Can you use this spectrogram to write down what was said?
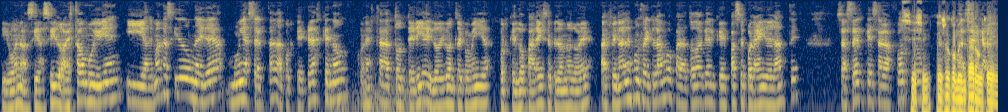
y bueno, así ha sido. Ha estado muy bien y además ha sido una idea muy acertada porque creas que no, con esta tontería, y lo digo entre comillas porque lo parece pero no lo es, al final es un reclamo para todo aquel que pase por ahí delante, se acerque, se haga fotos. Sí, sí, eso comentaron que,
